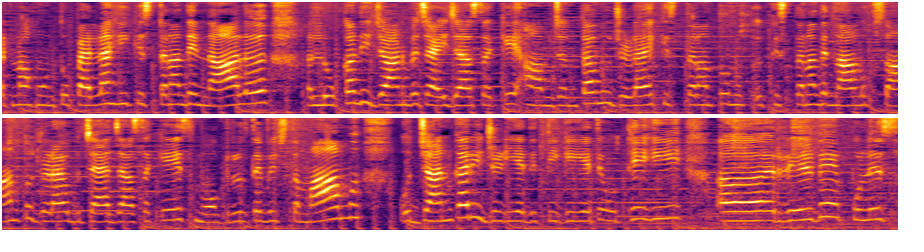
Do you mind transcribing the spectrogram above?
ਘਟਨਾ ਹੋਣ ਤੋਂ ਪਹਿਲਾਂ ਹੀ ਕਿਸ ਤਰ੍ਹਾਂ ਦੇ ਨਾਲ ਲੋਕਾਂ ਦੀ ਜਾਨ ਬਚਾਈ ਜਾ ਸਕੇ ਆਮ ਜਨਤਾ ਨੂੰ ਜਿਹੜਾ ਹੈ ਕਿਸ ਤਰ੍ਹਾਂ ਤੋਂ ਨੁਕ- ਕਿਸ ਤਰ੍ਹਾਂ ਦੇ ਨਾਲ ਨੁਕਸਾਨ ਤੋਂ ਜਿਹੜਾ ਹੈ ਉਹ ਬਚਾਇਆ ਜਾ ਸਕੇ ਇਸ ਮੌਕ ਡਰਿਲ ਦੇ ਵਿੱਚ तमाम ਉਹ ਜਾਣਕਾਰੀ ਜਿਹੜੀ ਹੈ ਦਿੱਤੀ ਗਈ ਹੈ ਤੇ ਉੱਥੇ ਹੀ ਅ, ਰੇਲਵੇ ਪੁਲਿਸ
